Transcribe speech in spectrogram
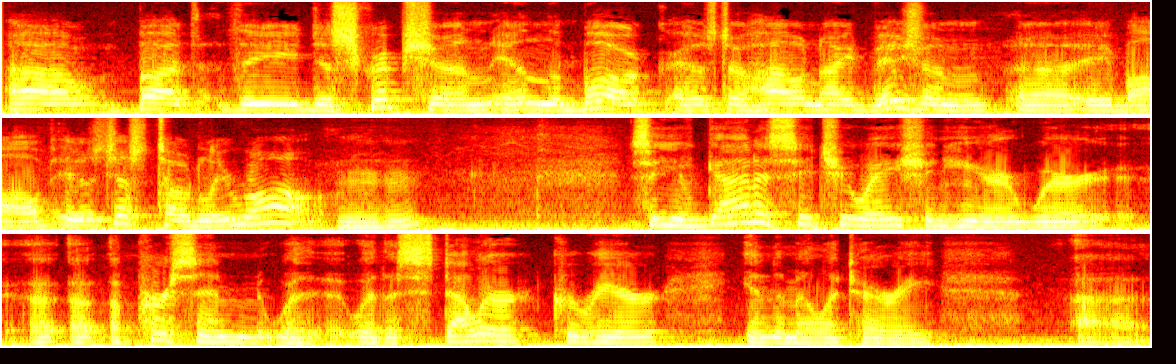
Uh, but the description in the book as to how night vision uh, evolved is just totally wrong. So you've got a situation here where a, a, a person with, with a stellar career in the military uh,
